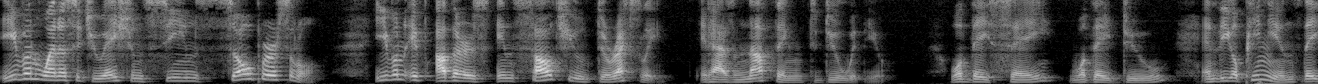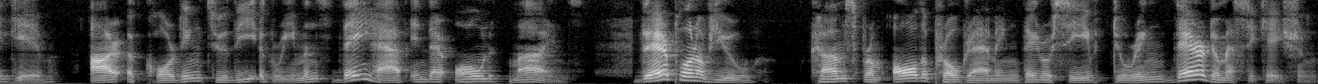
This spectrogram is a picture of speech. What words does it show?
Even when a situation seems so personal, even if others insult you directly, it has nothing to do with you. What they say, what they do, and the opinions they give are according to the agreements they have in their own minds. Their point of view comes from all the programming they received during their domestication.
